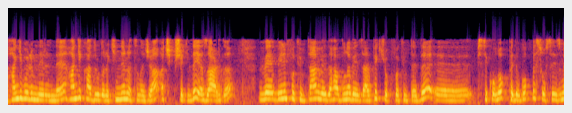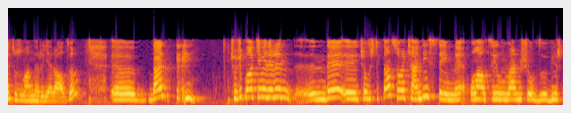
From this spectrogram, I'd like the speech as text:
hangi bölümlerinde, hangi kadrolara kimlerin atanacağı açık bir şekilde yazardı. Ve benim fakültem ve daha buna benzer pek çok fakültede psikolog, pedagog ve sosyal hizmet uzmanları yer aldı. E, Ben Çocuk mahkemelerinde e, çalıştıktan sonra kendi isteğimle 16 yılın vermiş olduğu bir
